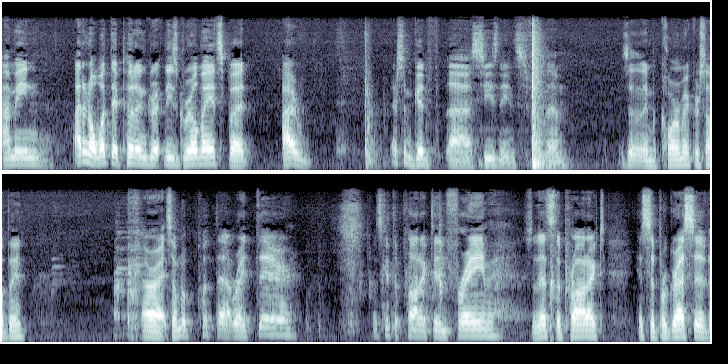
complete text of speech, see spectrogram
I mean, I don't know what they put in gr- these grill mates, but I there's some good uh, seasonings from them. Is it McCormick or something? All right, so I'm to put that right there. Let's get the product in frame. So that's the product. It's the Progressive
